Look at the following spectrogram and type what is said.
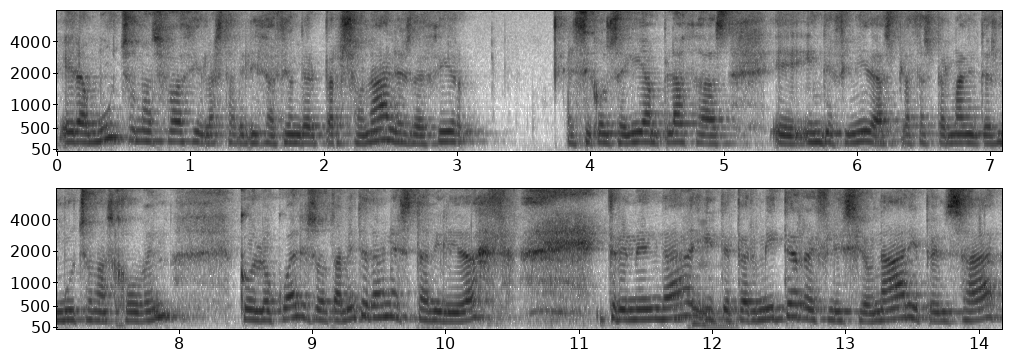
era mucho más fácil la estabilización del personal, es decir, se conseguían plazas eh, indefinidas, plazas permanentes mucho más joven, con lo cual eso también te da una estabilidad tremenda y te permite reflexionar y pensar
